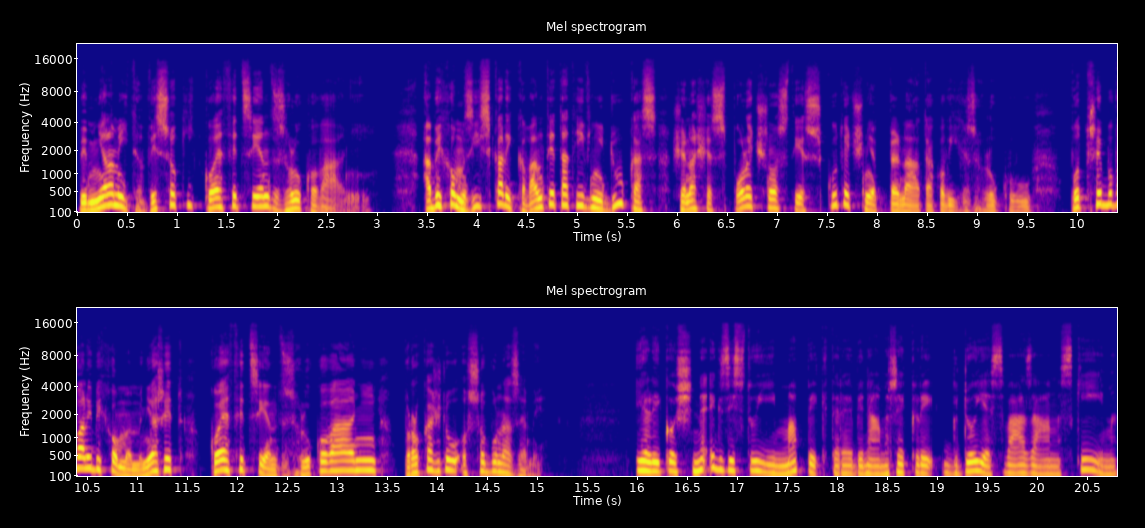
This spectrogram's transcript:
by měla mít vysoký koeficient zhlukování. Abychom získali kvantitativní důkaz, že naše společnost je skutečně plná takových zhluků, potřebovali bychom měřit koeficient zhlukování pro každou osobu na Zemi. Jelikož neexistují mapy, které by nám řekly, kdo je svázán s kým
